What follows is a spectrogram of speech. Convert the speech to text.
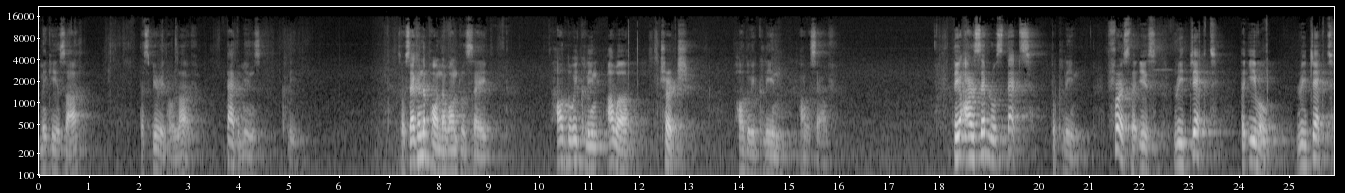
make it uh, the spirit of love. That means clean. So, second point I want to say how do we clean our church? How do we clean ourselves? There are several steps to clean. First is reject the evil, reject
